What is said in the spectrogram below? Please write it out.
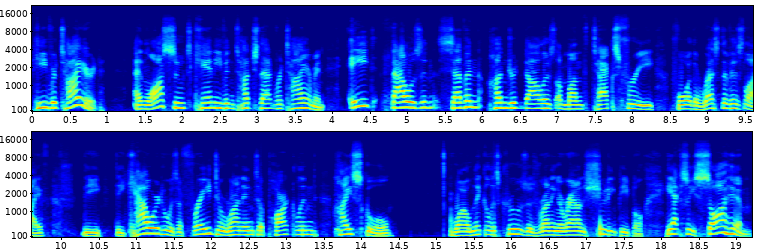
he retired. And lawsuits can't even touch that retirement. $8,700 a month tax free for the rest of his life. The, the coward who was afraid to run into Parkland High School while Nikolas Cruz was running around shooting people. He actually saw him,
